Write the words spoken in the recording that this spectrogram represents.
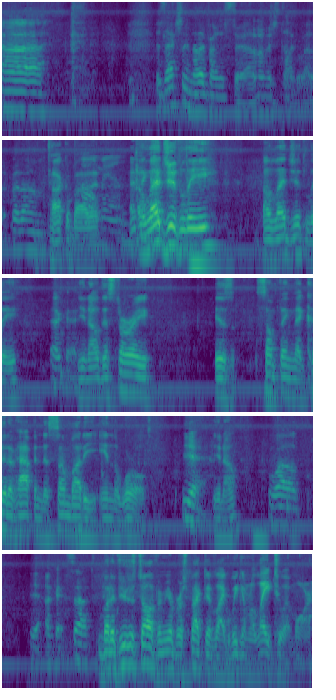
Uh, there's actually another part of the story. I don't know if I should talk about it, but um. Talk about Oh it. man. I Allegedly, allegedly, Okay. you know, this story is something that could have happened to somebody in the world, Yeah. you know? Well. Yeah. Okay. So. But if you just tell it from your perspective, like we can relate to it more.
